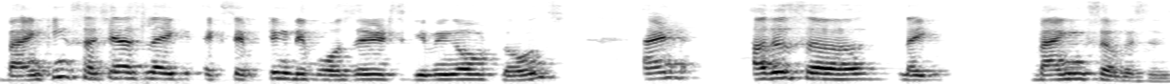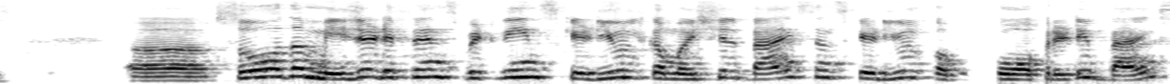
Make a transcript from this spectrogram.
banking, such as like accepting deposits, giving out loans, and others uh, like banking services. Uh, so, the major difference between scheduled commercial banks and scheduled co- cooperative banks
